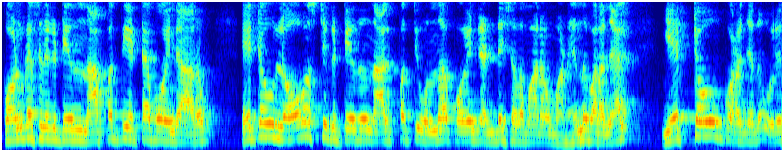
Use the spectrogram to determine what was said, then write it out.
കോൺഗ്രസ്സിന് കിട്ടിയത് നാൽപ്പത്തി എട്ട് പോയിന്റ് ആറും ഏറ്റവും ലോവസ്റ്റ് കിട്ടിയത് നാൽപ്പത്തി ഒന്ന് പോയിന്റ് രണ്ട് ശതമാനവുമാണ്. എന്ന് പറഞ്ഞാൽ ഏറ്റവും കുറഞ്ഞത് ഒരു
